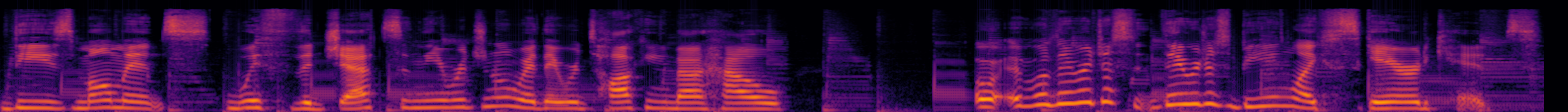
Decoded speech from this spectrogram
these moments with the Jets in the original where they were talking about how or well they were just they were just being like scared kids.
